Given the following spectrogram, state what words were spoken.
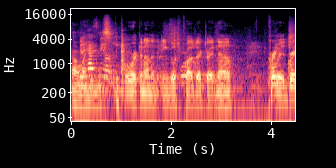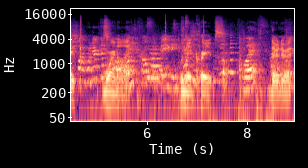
Oh my has to be goodness. We're working on an English project right now. Crate Which- break. I wonder if this We're not. runs across the painting. We made crepes. What? They're doing-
